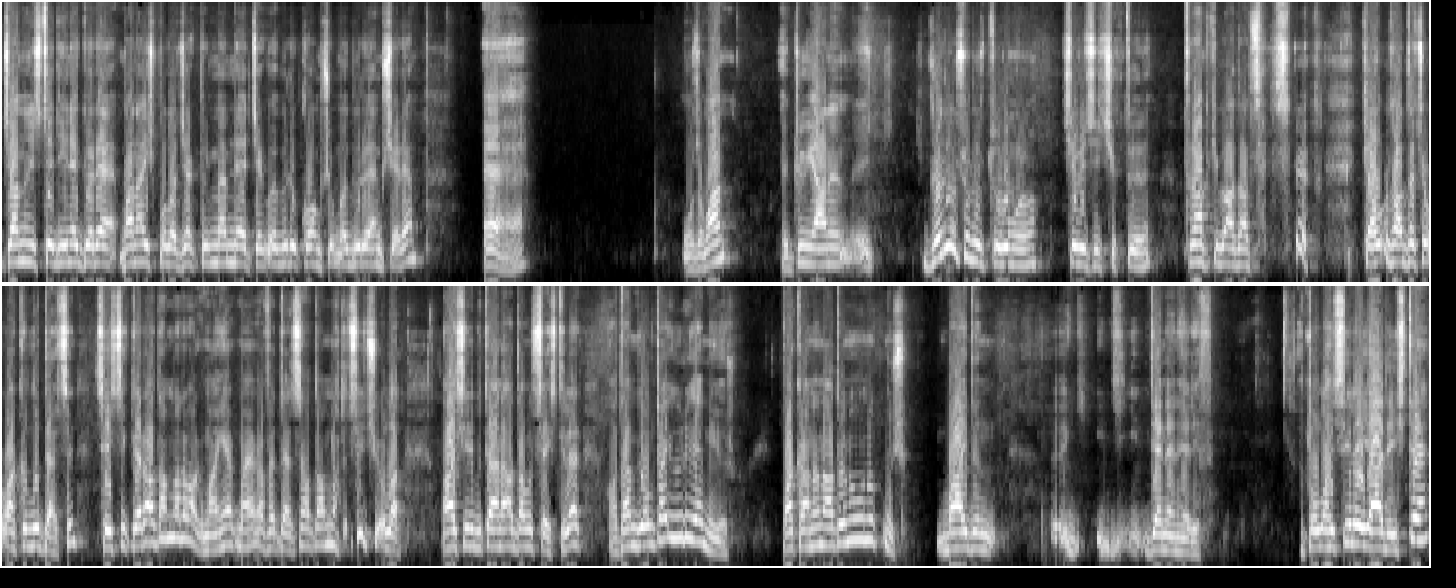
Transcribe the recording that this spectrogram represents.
canın istediğine göre bana iş bulacak, bilmem ne edecek, öbürü komşum, öbürü hemşerem. E o zaman e, dünyanın e, görüyorsunuz durumunu, çivisi çıktığını. Trump gibi adam seçiyor. Gavurlar da çok akıllı dersin. Seçtikleri adamlara bak. Manyak manyak affedersin adamları seçiyorlar. Ha bir tane adamı seçtiler. Adam yolda yürüyemiyor. Bakanın adını unutmuş. Biden e, denen herif. Dolayısıyla yani işte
